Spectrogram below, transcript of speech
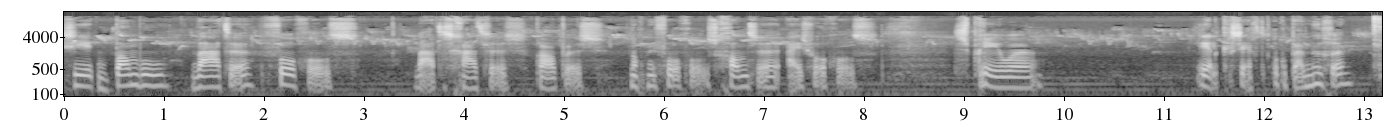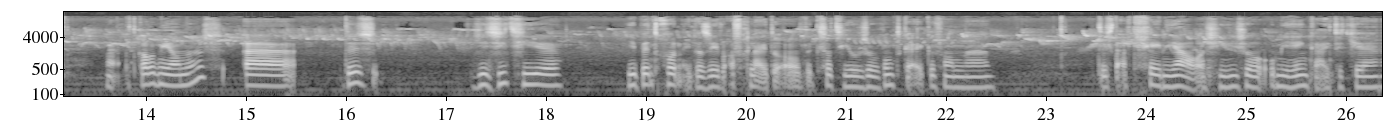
zie ik bamboe, water, vogels, waterschaatsers, karpers, nog meer vogels, ganzen, ijsvogels, spreeuwen. Eerlijk gezegd ook een paar muggen. Dat kan ook niet anders. Uh, dus je ziet hier, je bent gewoon, ik was even afgeleid door al, ik zat hier zo rond te kijken van, uh, het is eigenlijk geniaal als je hier zo om je heen kijkt, dat je,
